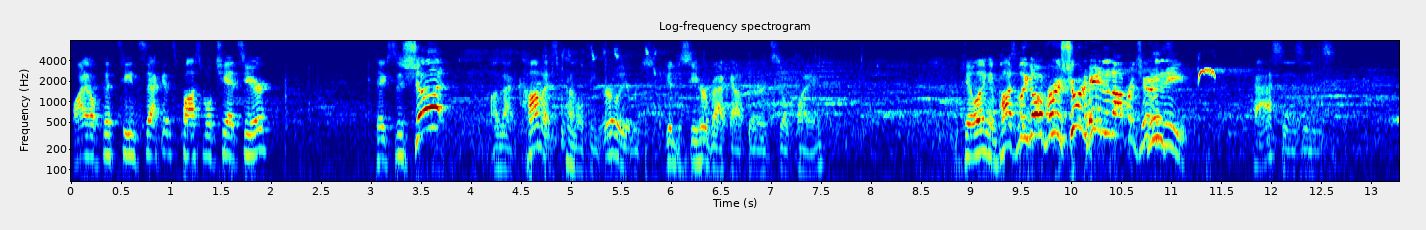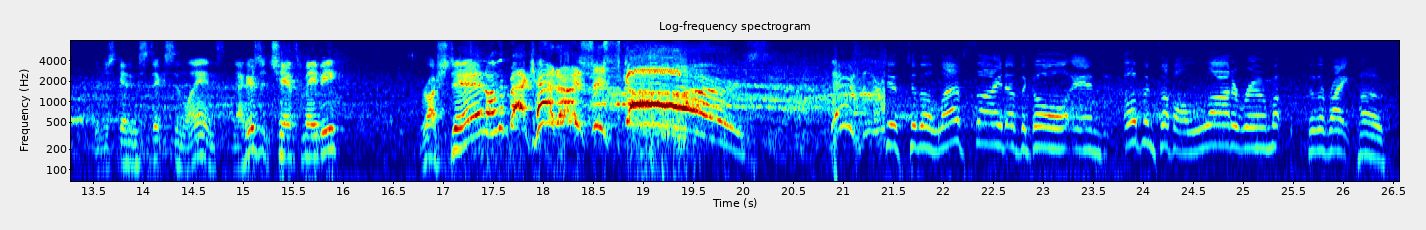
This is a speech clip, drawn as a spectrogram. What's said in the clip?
Final 15 seconds, possible chance here. Takes the shot on that Comets penalty earlier, which is good to see her back out there and still playing. Killing and possibly going for a short-handed opportunity. Passes is they're just getting sticks in lanes. Now here's a chance maybe. Rushed in on the backhander and she scores! There's the Just to the left side of the goal and opens up a lot of room to the right post.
